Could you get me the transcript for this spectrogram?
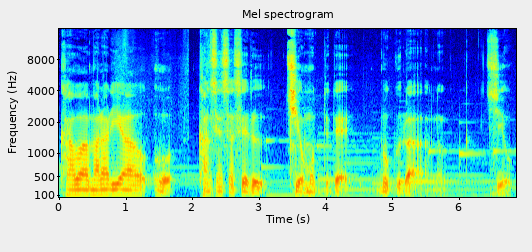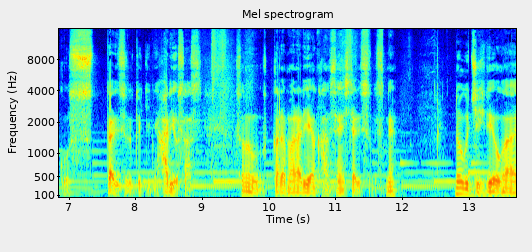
蚊はマラリアを感染させる血を持ってて僕らの血をこう吸ったりする時に針を刺す。そのからマラリア感染したりするんですね。野口英世が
